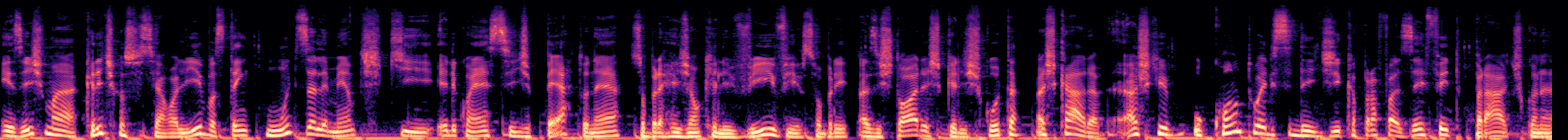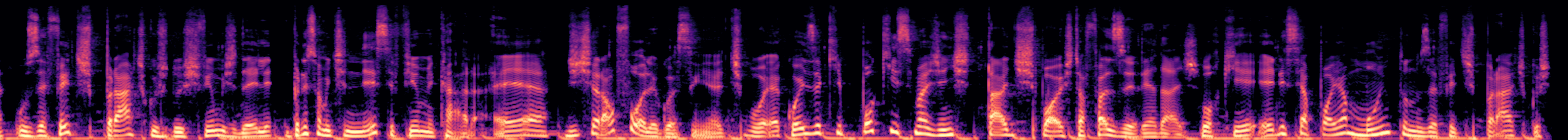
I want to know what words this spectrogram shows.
Existe uma crítica social ali, você tem muitos elementos que ele conhece de perto, né? Sobre a região que ele vive, sobre as histórias que ele escuta. Mas, cara, acho que o quanto ele se dedica pra fazer efeito prático, né? Os efeitos práticos dos filmes dele, principalmente nesse filme, cara, é de tirar o fôlego, assim. É tipo, é coisa que pouquíssima gente tá disposta a fazer. Verdade. Porque ele se apoia muito nos efeitos práticos.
